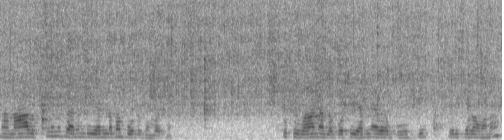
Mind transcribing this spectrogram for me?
நான் நாலு ஸ்பூனு கரண்டு எண்ணெய் தான் போட்டிருக்கேன் பாருங்க. புட்டு வானலில் போட்டு எண்ணெய் ஊற்றி பொரிக்கலாம் வேணாம்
